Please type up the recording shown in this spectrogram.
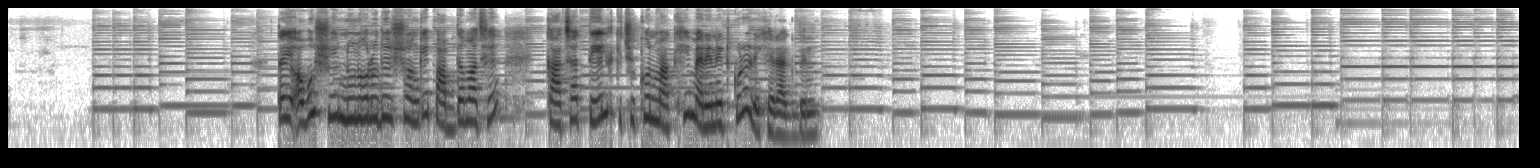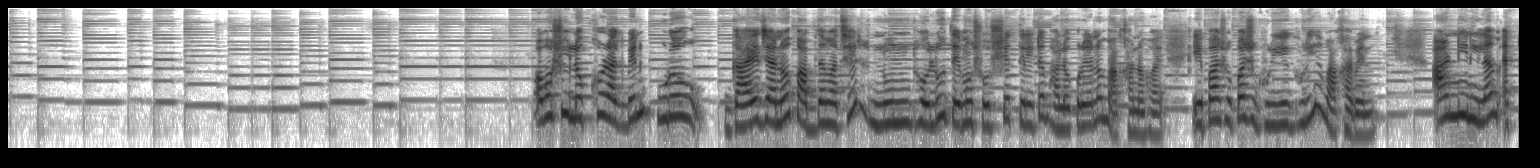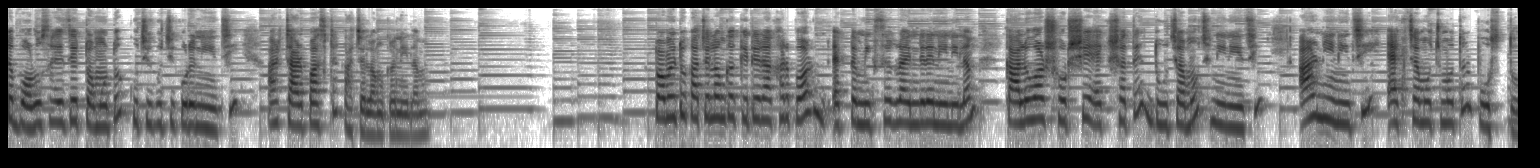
তাই অবশ্যই নুন হলুদের সঙ্গে পাবদা মাছে কাঁচা তেল কিছুক্ষণ মাখিয়ে ম্যারিনেট করে রেখে রাখবেন। অবশ্যই লক্ষ্য রাখবেন, পুরো গায়ে যেন পাবদা মাছের নুন, হলুদ এবং সর্ষের তেলটা ভালো করে যেন মাখানো হয়। এপাশ ওপাশ ঘুরিয়ে ঘুরিয়ে মাখাবেন। আর নিয়ে নিলাম একটা বড় সাইজের টমেটো কুচি কুচি করে নিয়েছি আর চার পাঁচটা কাঁচা লঙ্কা নিলাম। টমেটো কাঁচা লঙ্কা কেটে রাখার পর একটা মিক্সার গ্রাইন্ডারে নিয়ে নিলাম। কালো আর সর্ষে একসাথে দু চামচ নিয়ে নিয়েছি আর নিয়ে নিয়েছি এক চামচ মতন পোস্ত।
